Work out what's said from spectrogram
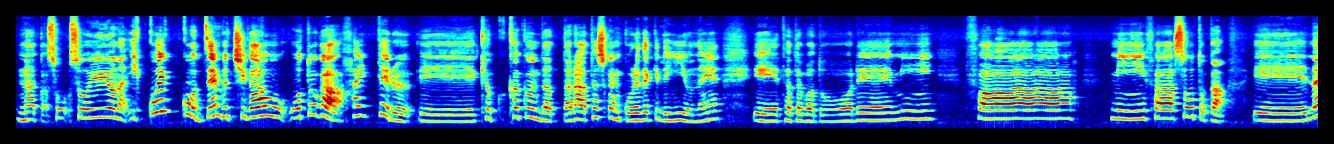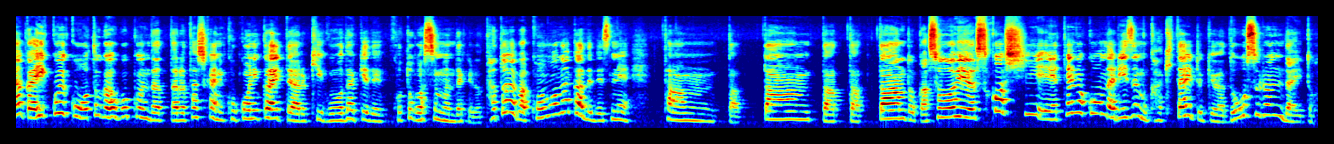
なんかそそういうような一個一個全部違う音が入ってる、えー、曲書くんだったら確かにこれだけでいいよね。えー、例えばドレミファミファソとか、えー、なんか一個一個音が動くんだったら確かにここに書いてある記号だけでことが済むんだけど例えばこの中でですねタンタッタンタッタッタンとかそういう少し、えー、手の込んだリズム書きたい時はどうするんだいと、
